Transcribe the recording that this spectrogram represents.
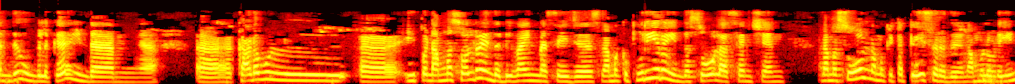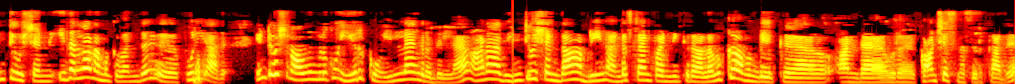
வந்து உங்களுக்கு இந்த கடவுள் இப்ப நம்ம சொல்ற இந்த டிவைன் மெசேஜஸ் நமக்கு புரியற இந்த சோல் அசென்ஷன் நம்ம சோல் நம்ம கிட்ட பேசுறது நம்மளோட இன்ட்யூஷன் இதெல்லாம் நமக்கு வந்து புரியாது. இன்ட்யூஷன் அவங்களுக்கும் இருக்கும் இல்லங்கிறது இல்ல. ஆனா அது இன்ட்யூஷன் தான் அப்படின்னு அண்டர்ஸ்டாண்ட் பண்ணிக்கிற அளவுக்கு அவங்களுக்கு அந்த ஒரு கான்சியஸ்னஸ் இருக்காது.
